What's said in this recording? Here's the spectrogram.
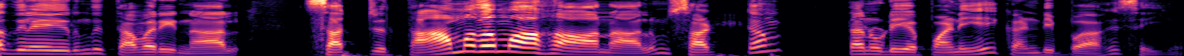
அதிலே இருந்து தவறினால் சற்று தாமதமாக ஆனாலும் சட்டம் தன்னுடைய பணியை கண்டிப்பாக செய்யும்.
